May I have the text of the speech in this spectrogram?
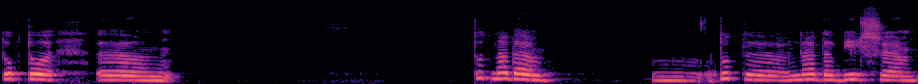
Тобто е, тут треба тут треба більше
